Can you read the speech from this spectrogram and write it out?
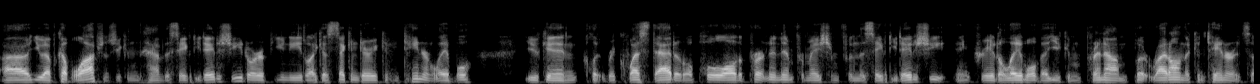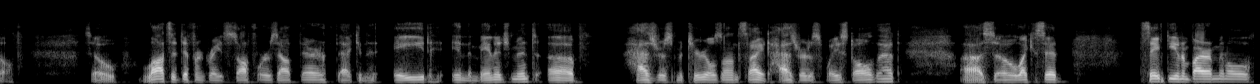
uh, you have a couple options. You can have the safety data sheet, or if you need like a secondary container label, you can click request that. It'll pull all the pertinent information from the safety data sheet and create a label that you can print out and put right on the container itself. So lots of different great softwares out there that can aid in the management of hazardous materials on site, hazardous waste, all that. Uh, so, like I said, safety and environmental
